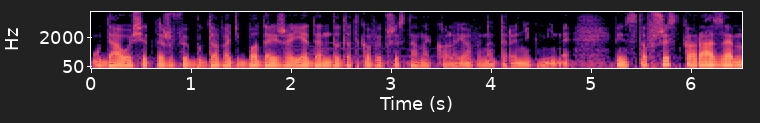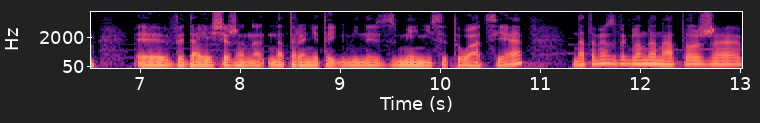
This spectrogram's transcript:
udało się też wybudować bodajże jeden dodatkowy przystanek kolejowy na terenie gminy. Więc to wszystko razem y, wydaje się, że na, na terenie tej gminy zmieni sytuację. Natomiast wygląda na to, że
